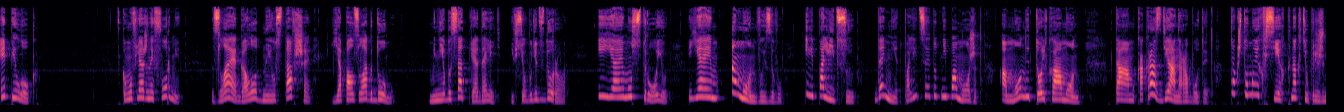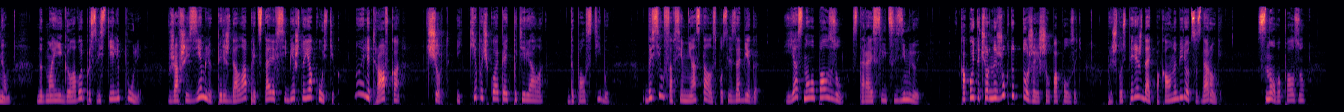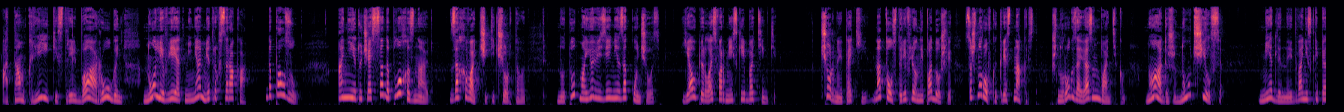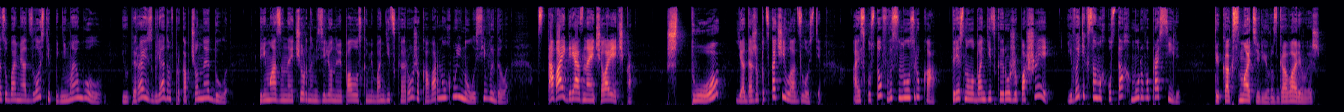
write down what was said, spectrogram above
Эпилог. В камуфляжной форме, злая, голодная и уставшая, я ползла к дому. Мне бы сад преодолеть, и все будет здорово. И я им устрою, я им ОМОН вызову или полицию. Да нет, полиция тут не поможет. ОМОН и только ОМОН. Там как раз Диана работает, так что мы их всех к ногтю прижмем. Над моей головой просвистели пули – Вжавшись в землю, переждала, представив себе, что я кустик. Ну или травка. Черт, и кепочку опять потеряла. Доползти бы. Да сил совсем не осталось после забега. И я снова ползу, стараясь слиться с землей. Какой-то черный жук тут тоже решил поползать. Пришлось переждать, пока он уберется с дороги. Снова ползу. А там крики, стрельба, ругань, но левее от меня метрах в сорока. Да ползу. Они эту часть сада плохо знают, захватчики чертовы. Но тут мое везение закончилось. Я уперлась в армейские ботинки. Черные такие, на толстой рифленой подошве, со шнуровкой крест-накрест. Шнурок завязан бантиком. Надо же, научился. Медленно, едва не скрипя зубами от злости, поднимаю голову и упираюсь взглядом в прокопченное дуло – Перемазанная черными зелеными полосками бандитская рожа коварно ухмыльнулась и выдала. «Вставай, грязная человечка!» «Что?» Я даже подскочила от злости. А из кустов высунулась рука, треснула бандитской рожи по шее, и в этих самых кустах Мурова просили. «Ты как с матерью разговариваешь!»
